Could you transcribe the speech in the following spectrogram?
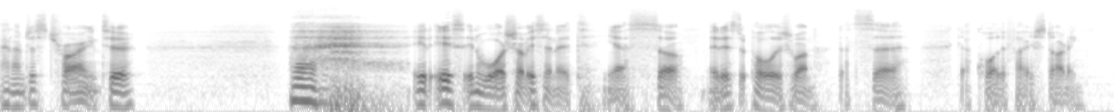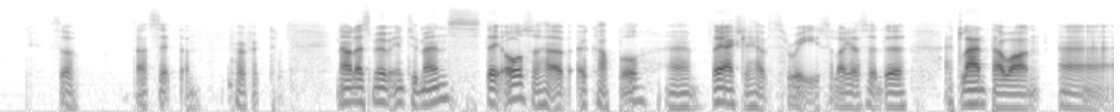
and I'm just trying to. Uh, it is in Warsaw, isn't it? Yes, so it is the Polish one. That's uh, got qualifiers starting. So that's it then. Perfect. Now let's move into men's. They also have a couple. Um, they actually have three. So like I said, the Atlanta one uh,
